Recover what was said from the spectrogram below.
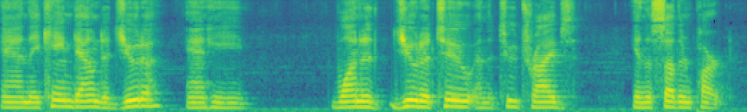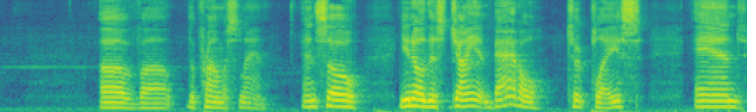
and they came down to Judah, and he wanted Judah too, and the two tribes in the southern part of uh, the promised land. And so, you know, this giant battle took place, and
